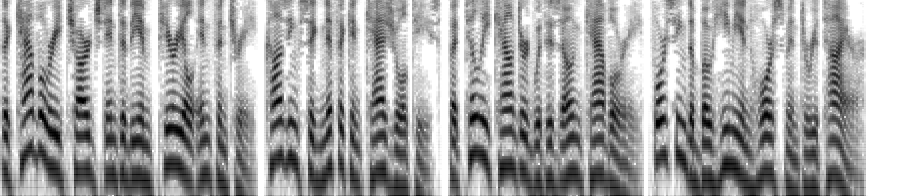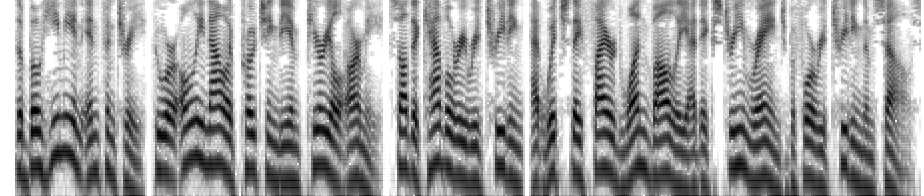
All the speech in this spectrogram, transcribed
The cavalry charged into the imperial infantry, causing significant casualties, but Tilly countered with his own cavalry, forcing the Bohemian horsemen to retire. The Bohemian infantry, who were only now approaching the imperial army, saw the cavalry retreating, at which they fired one volley at extreme range before retreating themselves.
